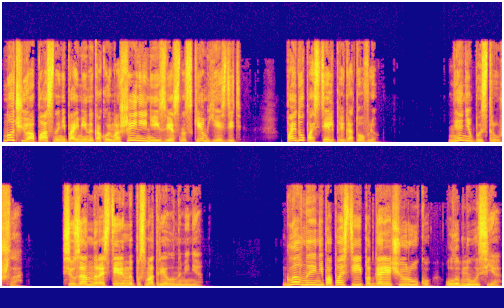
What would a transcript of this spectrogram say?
«Ночью опасно, не пойми на какой машине, неизвестно с кем ездить. Пойду постель приготовлю». Няня быстро ушла. Сюзанна растерянно посмотрела на меня. «Главное, не попасть ей под горячую руку», — улыбнулась я.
